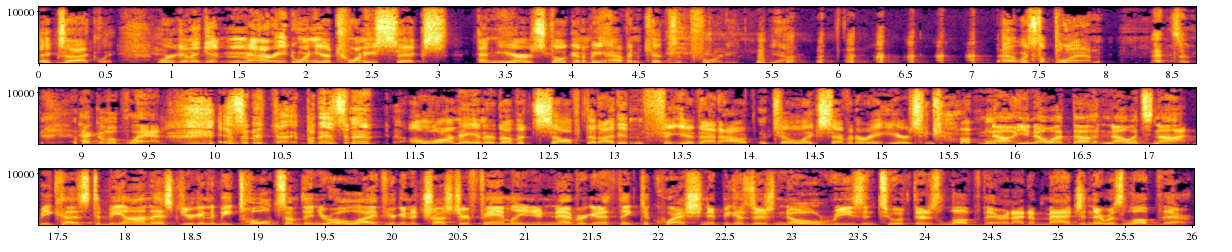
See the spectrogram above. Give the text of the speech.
Exactly. We're going to get married when you're 26, and you're still going to be having kids at 40. Yeah, that was the plan. That's a heck of a plan. Isn't it? But isn't it alarming in and of itself that I didn't figure that out until like seven or eight years ago? No, you know what though? No, it's not. Because to be honest, you're going to be told something your whole life. You're going to trust your family, and you're never going to think to question it because there's no reason to if there's love there. And I'd imagine there was love there.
